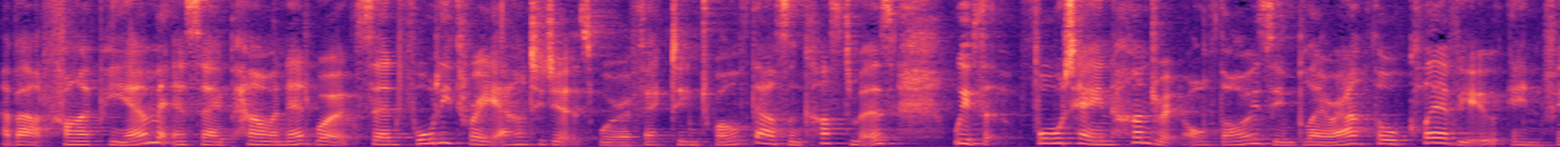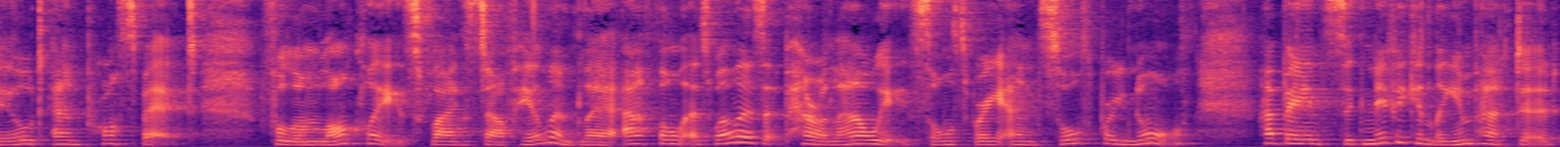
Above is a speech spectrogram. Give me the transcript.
About 5 pm, SA Power Network said 43 outages were affecting 12,000 customers, with 1,400 of those in Blair Athol, Clearview, Enfield, and Prospect. Fulham Lockleys, Flagstaff Hill and Blair Athol, as well as Paralowie, Salisbury and Salisbury North, have been significantly impacted,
